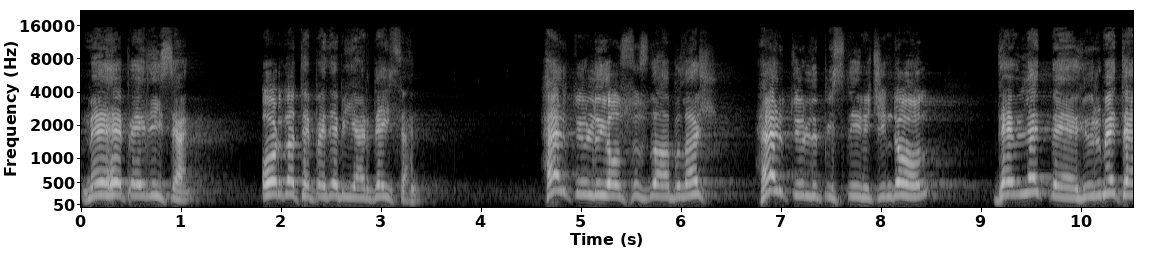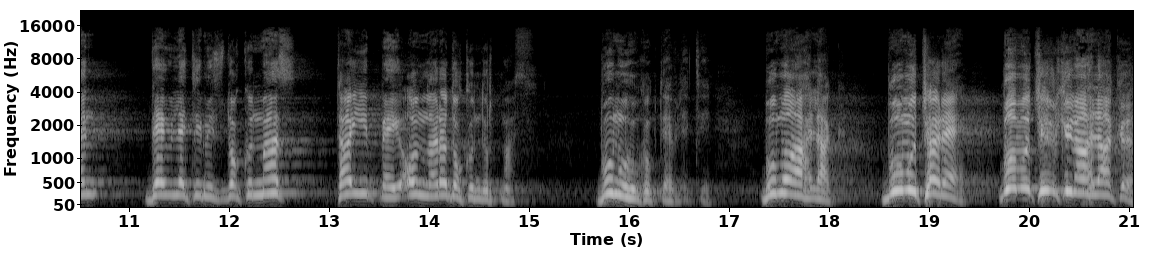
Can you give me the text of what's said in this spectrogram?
MHP'liysen, orada tepede bir yerdeysen, her türlü yolsuzluğa bulaş, her türlü pisliğin içinde ol. Devlet Bey'e hürmeten devletimiz dokunmaz. Tayyip Bey onlara dokundurtmaz. Bu mu hukuk devleti? Bu mu ahlak? Bu mu töre? Bu mu Türk'ün ahlakı?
